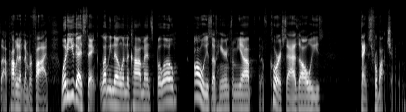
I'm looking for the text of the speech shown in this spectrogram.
uh, probably not number five. What do you guys think? Let me know in the comments below. Always love hearing from you. And of course, as always, thanks for watching.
